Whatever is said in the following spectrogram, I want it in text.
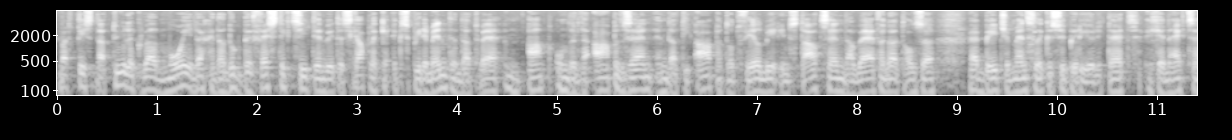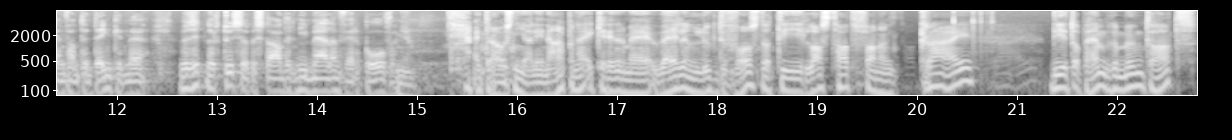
Maar het is natuurlijk wel mooi dat je dat ook bevestigd ziet in wetenschappelijke experimenten, dat wij een aap onder de apen zijn en dat die apen tot veel meer in staat zijn dan wij vanuit onze beetje menselijke superioriteit geneigd zijn van te denken. Uh, we zitten ertussen, we staan er niet mijlen ver boven. Ja. En trouwens, niet alleen apen. Hè. Ik herinner mij wijlen Luc de Vos dat hij last had van een kraai die het op hem gemunt had.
